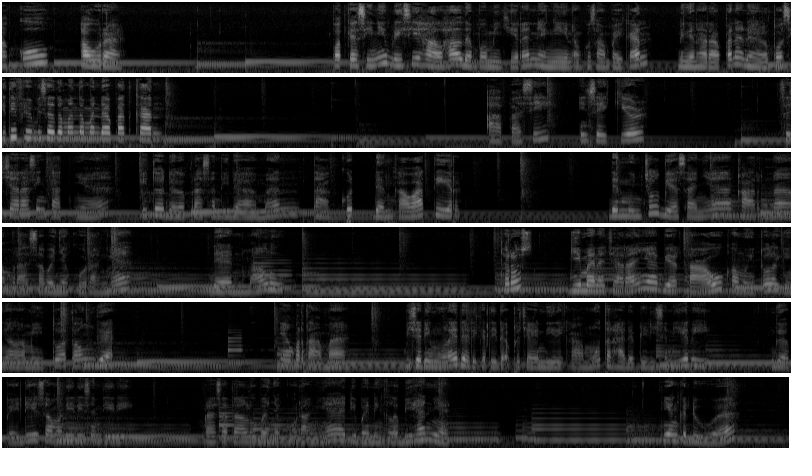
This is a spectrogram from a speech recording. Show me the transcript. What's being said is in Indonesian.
Aku, Aura. Podcast ini berisi hal-hal dan pemikiran yang ingin aku sampaikan dengan harapan ada hal positif yang bisa teman-teman dapatkan. Apa sih insecure? Secara singkatnya, itu adalah perasaan tidak aman, takut, dan khawatir. Dan muncul biasanya karena merasa banyak kurangnya dan malu. Terus, gimana caranya biar tahu kamu itu lagi ngalami itu atau enggak? Yang pertama, bisa dimulai dari ketidakpercayaan diri kamu terhadap diri sendiri. Gak pede sama diri sendiri. Merasa terlalu banyak kurangnya dibanding kelebihannya. Yang kedua,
